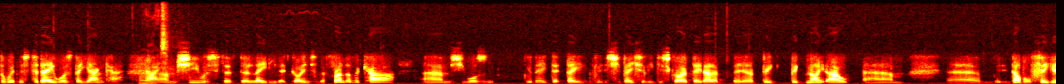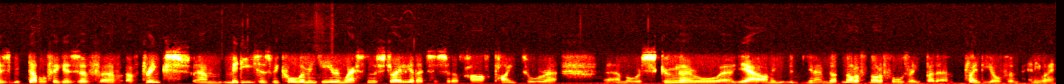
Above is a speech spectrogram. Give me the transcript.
the witness today was the yanker. Right. Um, she was the, the lady that got into the front of the car. Um, she wasn't. They, they, they she basically described they'd had a they had a big big night out. Um, uh, double figures, double figures of, of, of drinks, um, middies as we call them in here in Western Australia. That's a sort of half pint or a, um, or a schooner, or uh, yeah, I mean, you know, not not a not a full drink, but uh, plenty of them anyway.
